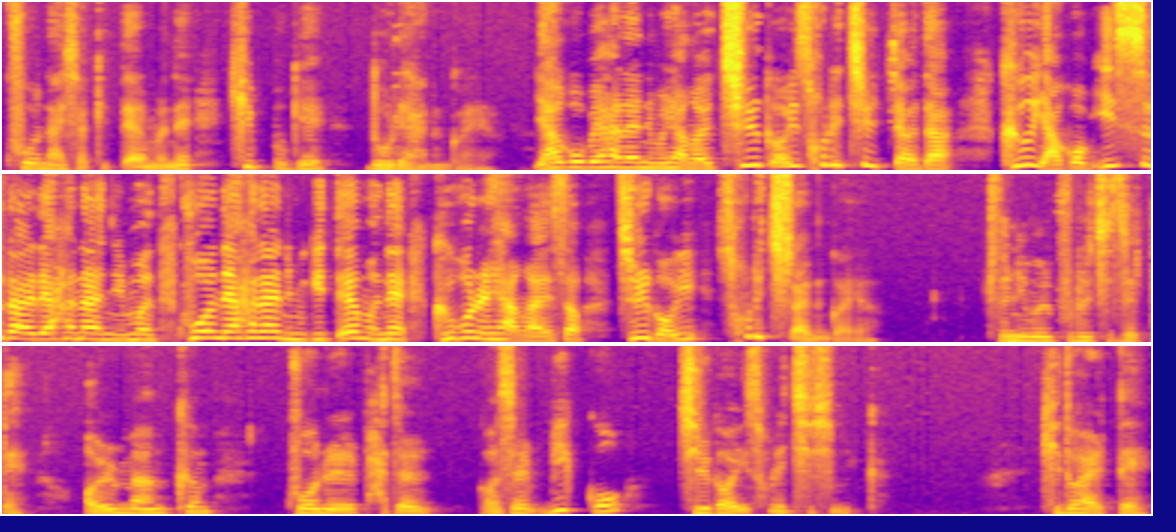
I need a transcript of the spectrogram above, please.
구원하셨기 때문에 기쁘게 노래하는 거예요. 야곱의 하나님을 향하여 즐거이 소리칠자다. 그 야곱 이스라엘의 하나님은 구원의 하나님이기 때문에 그분을 향하여서 즐거이 소리치라는 거예요. 주님을 부르짖을 때 얼만큼 구원을 받을 것을 믿고 즐거이 소리치십니까? 기도할 때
